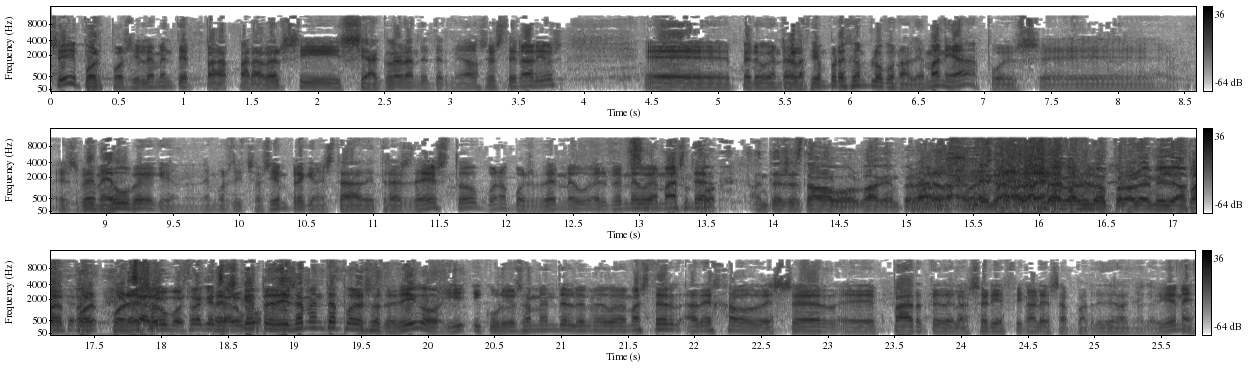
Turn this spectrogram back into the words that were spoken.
sí, pues posiblemente para ver si se aclaran determinados escenarios eh, pero en relación, por ejemplo, con Alemania, pues eh, es BMW, que hemos dicho siempre, quien está detrás de esto. Bueno, pues BMW, el BMW Master. Antes estaba Volkswagen, pero ahora, anda con unos problemillas. Pues, por, eso, es que precisamente por eso te digo. Y, curiosamente, el BMW Master ha dejado de ser eh, parte de las series finales a partir del año que viene.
